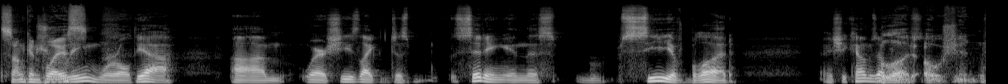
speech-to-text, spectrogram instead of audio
Sunken place. dream world. Yeah. Um, where she's like just sitting in this sea of blood. And she comes up Blood with- ocean.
